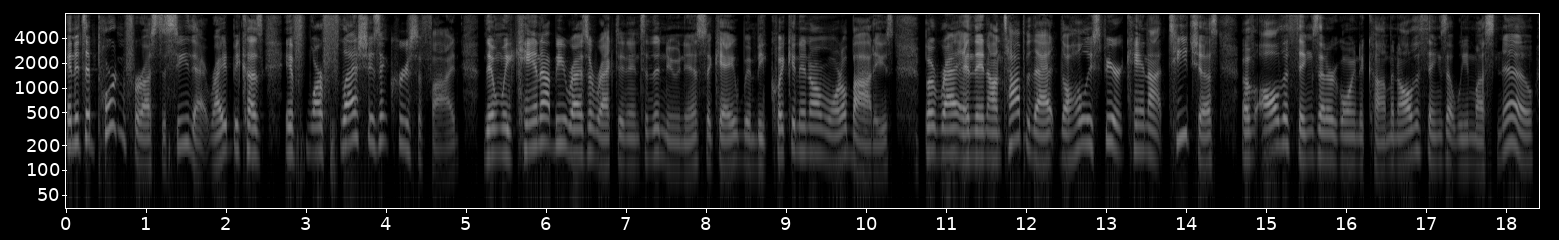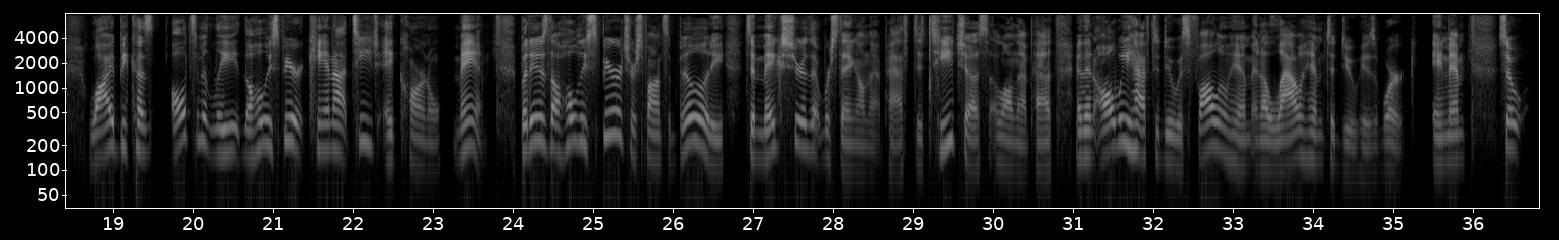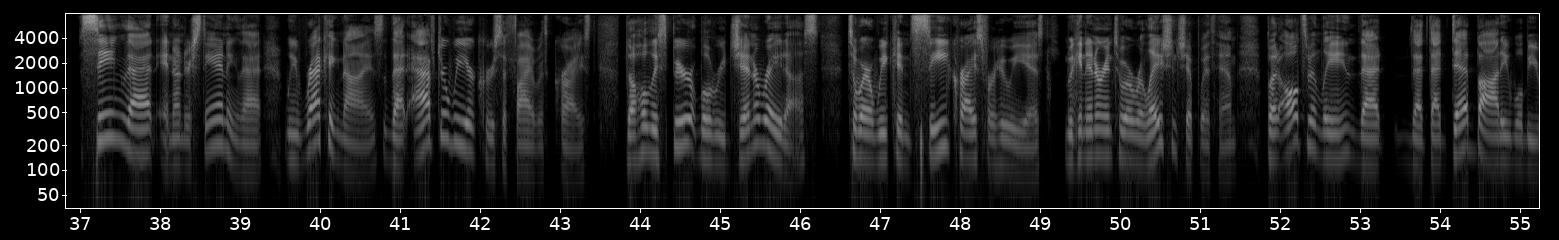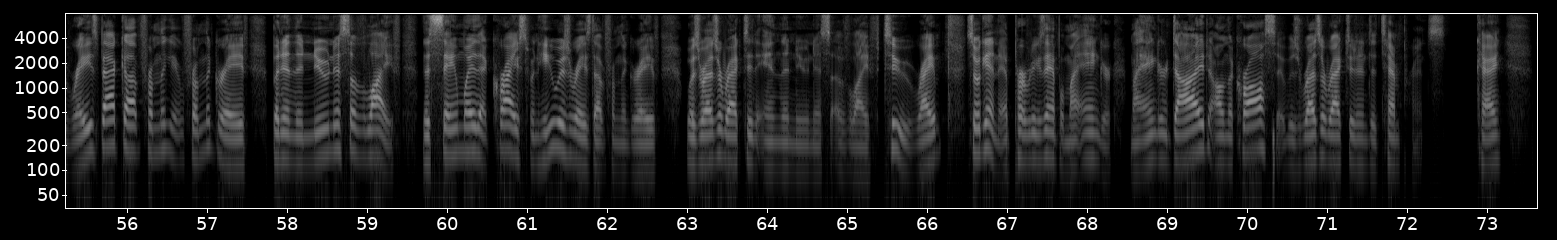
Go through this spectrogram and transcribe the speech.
And it's important for us to see that, right? Because if our flesh isn't crucified, then we cannot be resurrected into the newness, okay, and be quickened in our mortal bodies. But and then on top of that, the Holy Spirit cannot teach us of all the things that are going to come and all the things that we must know. Why? Because ultimately the Holy Spirit cannot teach a carnal man. But it is the Holy Spirit's responsibility to make sure that we're staying on that path, to teach us along that path. And then all we have to do is follow him and allow him to do his work. Amen. So seeing that and understanding that, we recognize that after we are crucified with Christ, the Holy Spirit will regenerate us to where we can see Christ for who he is. We can enter into a relationship with him, but ultimately that that that dead body will be raised back up from the from the grave but in the newness of life the same way that Christ when he was raised up from the grave was resurrected in the newness of life too right? So again a perfect example my anger. My anger died on the cross. It was resurrected into temperance okay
